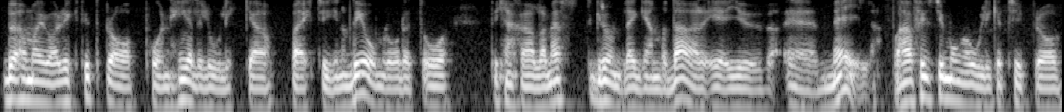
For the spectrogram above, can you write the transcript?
behöver man ju vara riktigt bra på en hel del olika verktyg inom det området. Och det kanske allra mest grundläggande där är ju eh, mail. Och här finns det ju många olika typer av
